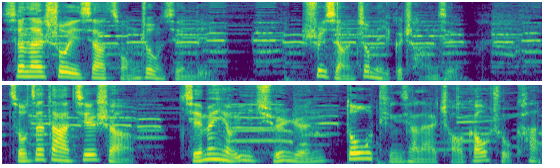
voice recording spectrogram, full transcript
先来说一下从众心理。试想这么一个场景：走在大街上。前面有一群人都停下来朝高处看，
